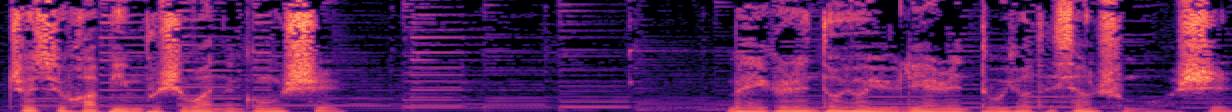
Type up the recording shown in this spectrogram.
这句话并不是万能公式，每个人都有与恋人独有的相处模式。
